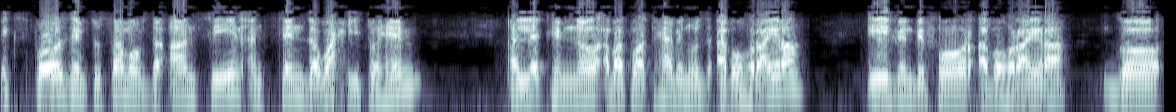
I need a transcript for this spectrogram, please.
exposed him to some of the unseen and send the wahi to him and let him know about what happened with Abu Huraira even before Abu Huraira go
